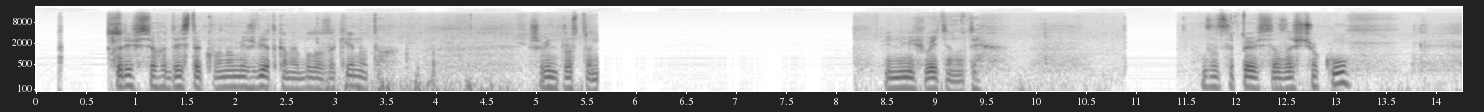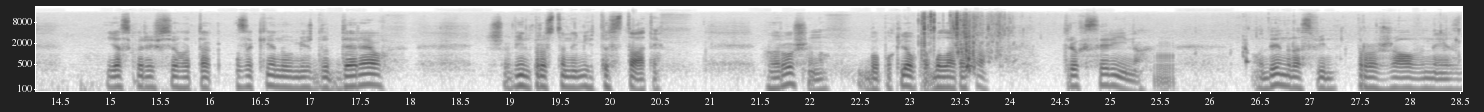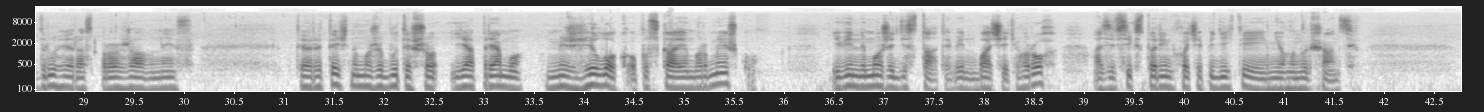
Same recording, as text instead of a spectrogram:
Скоріш всього, десь так воно між ветками було закинуто, що він просто він не міг витягнути. Зацепився за щоку. Я, скоріш всього, так закинув між дерев, що він просто не міг достати горошину, бо покльовка була така трьохсерійна. Один раз він прожав вниз, другий раз прожав вниз. Теоретично може бути, що я прямо між гілок опускаю мормишку і він не може дістати. Він бачить горох, а зі всіх сторін хоче підійти і в нього нуль шансів.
